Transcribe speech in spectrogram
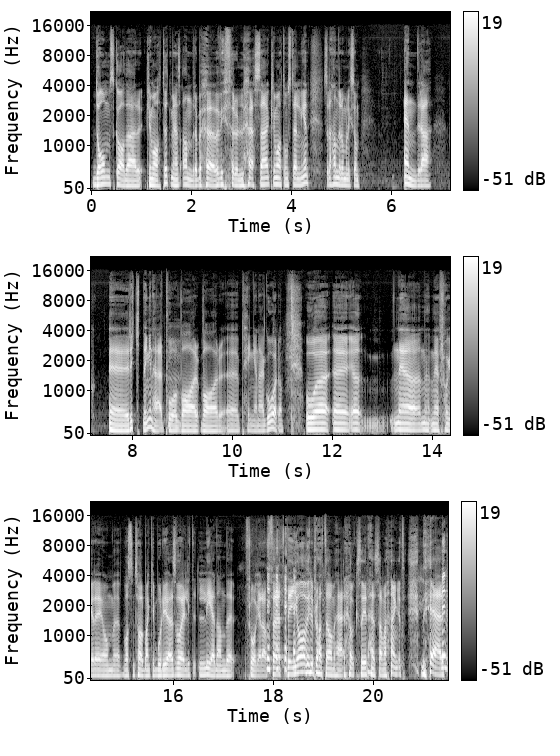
de skadar klimatet medan andra behöver vi för att lösa klimatomställningen. Så det handlar om att liksom ändra eh, riktningen här på mm. var, var eh, pengarna går. Då. Och, eh, jag, när, jag, när jag frågade dig om eh, vad centralbanker borde göra så var det lite ledande fråga. Då, för att det jag vill prata om här också i det här sammanhanget, det är... Men,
